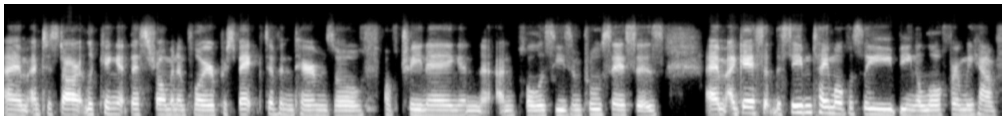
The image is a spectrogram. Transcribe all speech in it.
um, and to start looking at this from an employer perspective in terms of, of training and, and policies and processes. Um, I guess at the same time, obviously being a law firm, we have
